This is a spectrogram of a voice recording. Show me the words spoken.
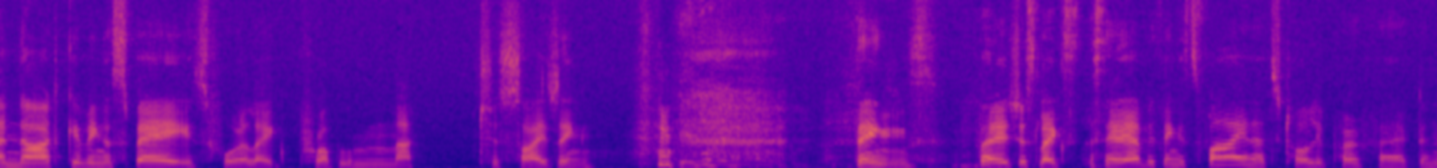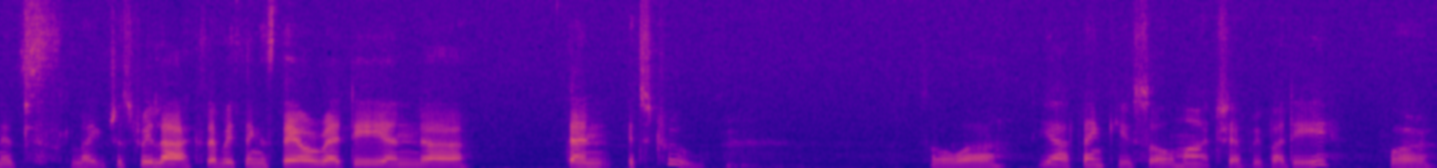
I'm not giving a space for like problematicizing things. But it's just like say everything is fine, that's totally perfect, and it's like just relax. Everything is there already, and. Uh, then it's true. So, uh, yeah, thank you so much, everybody, for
